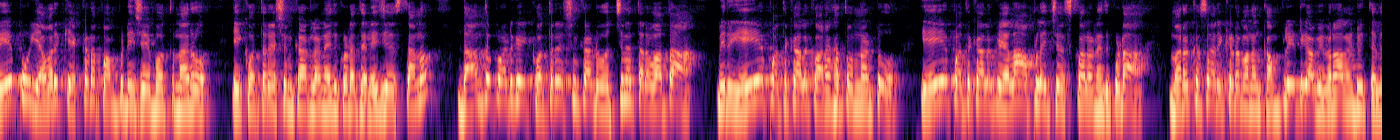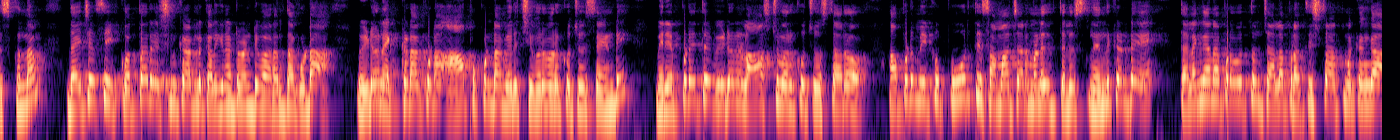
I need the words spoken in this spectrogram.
రేపు ఎవరికి ఎక్కడ పంపిణీ చేయబోతున్నారో ఈ కొత్త రేషన్ కార్డులు అనేది కూడా తెలియజేస్తాను. దాంతోపాటుగా ఈ కొత్త రేషన్ కార్డు వచ్చిన తర్వాత మీరు ఏ ఏ పథకాలకు అర్హత ఉన్నట్టు ఏ ఏ పథకాలకు ఎలా అప్లై చేసుకోవాలనేది కూడా మరొకసారి ఇక్కడ మనం కంప్లీట్గా వివరాలంటివి తెలుసుకుందాం. దయచేసి ఈ కొత్త రేషన్ కార్డులు కలిగినటువంటి వారంతా కూడా వీడియోని ఎక్కడా కూడా ఆపకుండా మీరు చివరి వరకు చూసేయండి. మీరు ఎప్పుడైతే వీడియోని లాస్ట్ వరకు చూస్తారో అప్పుడు మీకు పూర్తి సమాచారం అనేది తెలుస్తుంది. ఎందుకంటే తెలంగాణ ప్రభుత్వం చాలా ప్రతిష్టాత్మకంగా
